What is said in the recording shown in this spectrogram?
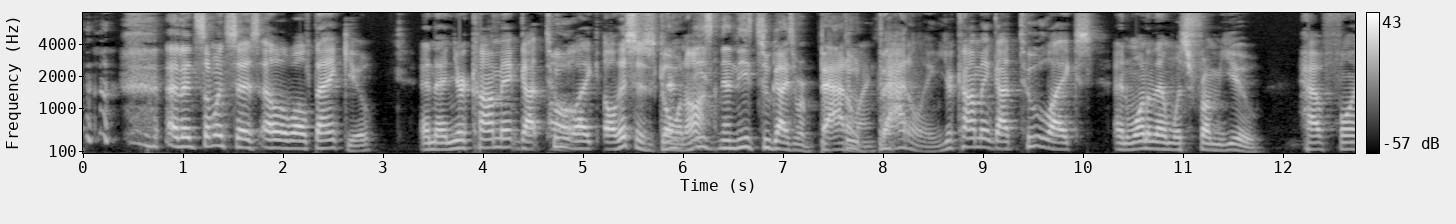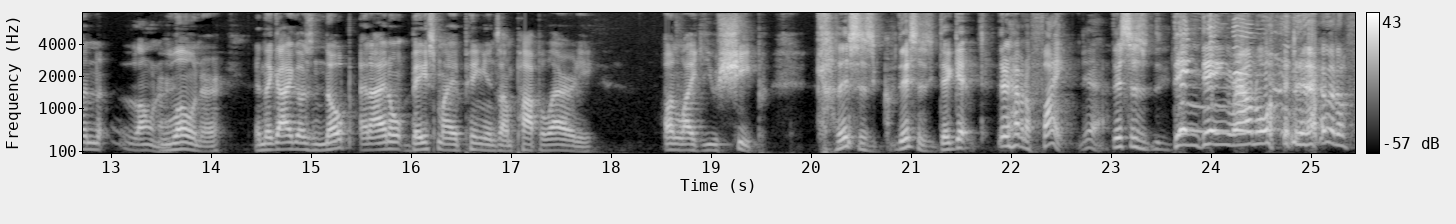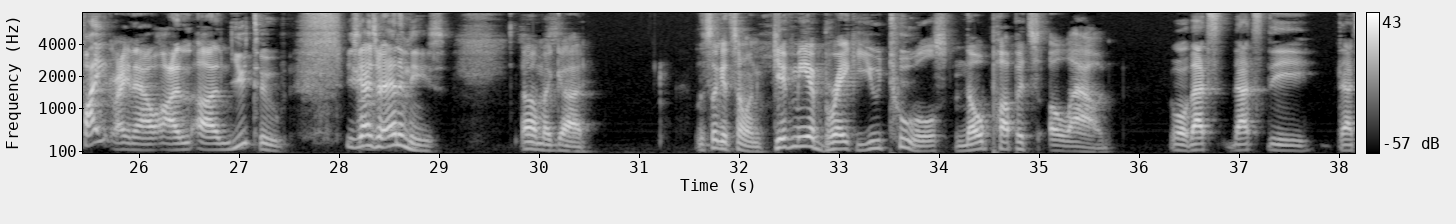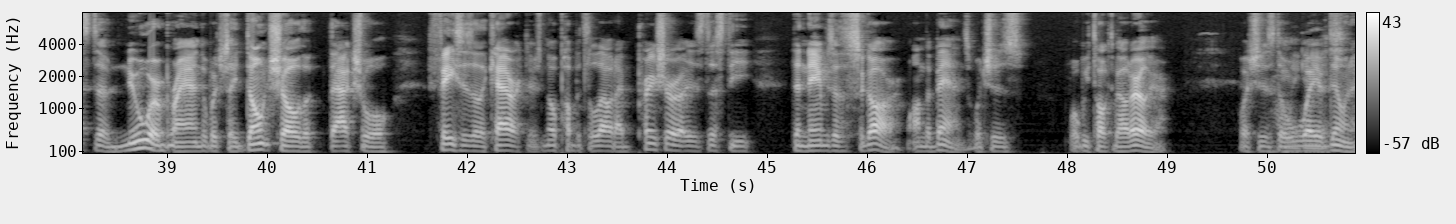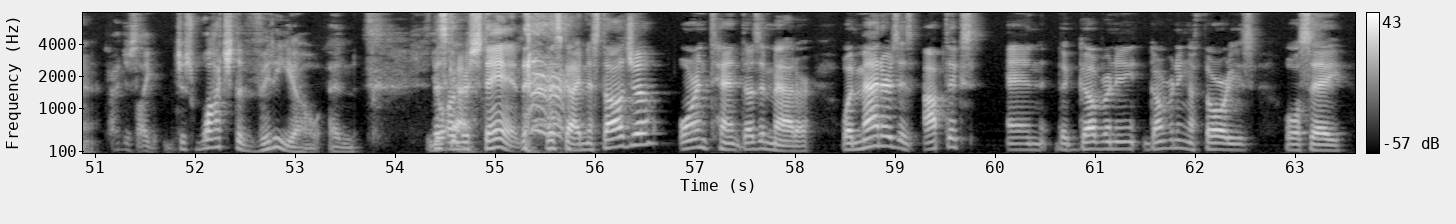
and then someone says, "LOL, thank you." And then your comment got two Oh. like, "Oh, this is going on." These, then these two guys were Dude, battling. battling. Your comment got two likes, and one of them was from you. Have fun, Loner. loner. And the guy goes, "Nope." And I don't base my opinions on popularity, unlike you sheep. God, this is this is they get they're having a fight. Yeah. This is ding ding round one. they're having a fight right now on on YouTube. These guys are enemies. Oh my god. Let's look at someone. Give me a break, you tools. No puppets allowed. Well, that's that's the that's the newer brand, which they don't show the, the actual faces of the characters. No puppets allowed. I'm pretty sure it's just the the names of the cigar on the bands, which is what we talked about earlier, which is the Oh way of doing it. I just like just watch the video and you'll guy. understand. This guy, nostalgia or intent doesn't matter. What matters is optics, and the governing governing authorities will say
